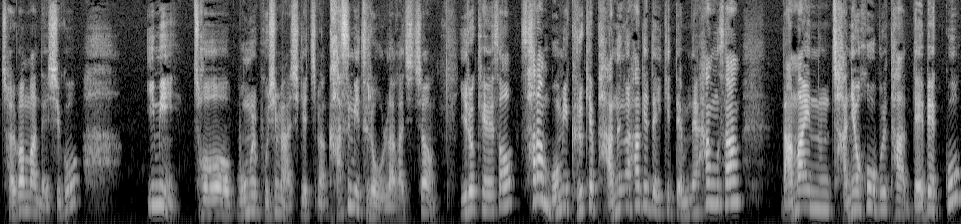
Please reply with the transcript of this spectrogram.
절반만 내쉬고 이미 저 몸을 보시면 아시겠지만 가슴이 들어 올라가지죠. 이렇게 해서 사람 몸이 그렇게 반응을 하게 돼 있기 때문에 항상 남아있는 잔여 호흡을 다 내뱉고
